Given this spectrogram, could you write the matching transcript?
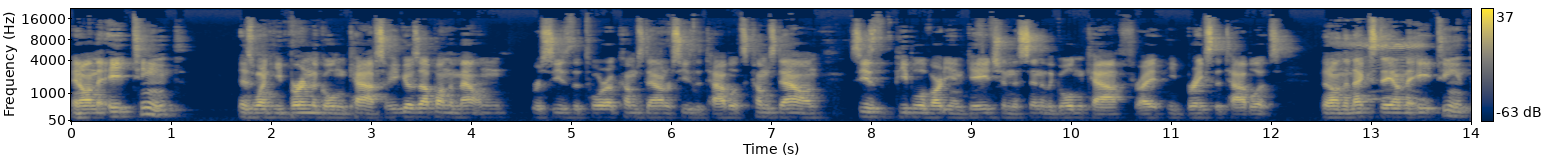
And on the 18th is when he burned the golden calf. So he goes up on the mountain, receives the Torah, comes down, receives the tablets, comes down, sees that the people have already engaged in the sin of the golden calf, right? He breaks the tablets. Then on the next day, on the 18th,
